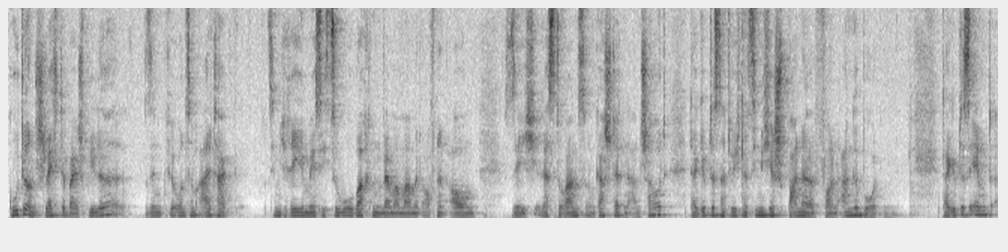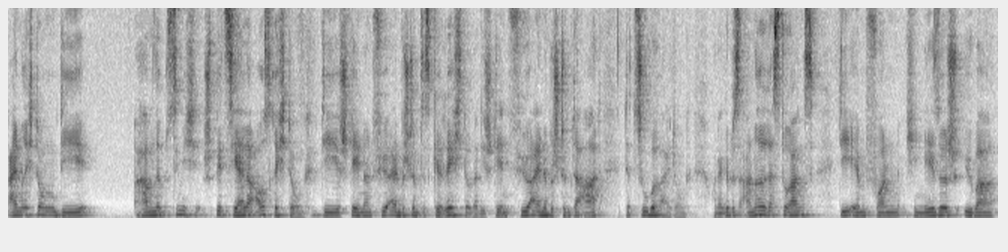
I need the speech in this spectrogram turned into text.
Gute und schlechte Beispiele sind für uns im Alltag ziemlich regelmäßig zu beobachten, wenn man mal mit offenen Augen sich Restaurants und Gaststätten anschaut. Da gibt es natürlich eine ziemliche Spanne von Angeboten. Da gibt es eben Einrichtungen, die haben eine ziemlich spezielle Ausrichtung. Die stehen dann für ein bestimmtes Gericht oder die stehen für eine bestimmte Art der Zubereitung. Und dann gibt es andere Restaurants, die eben von Chinesisch über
